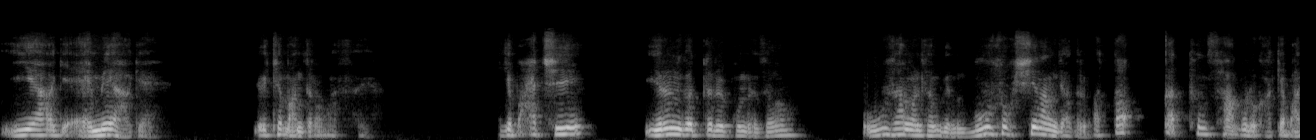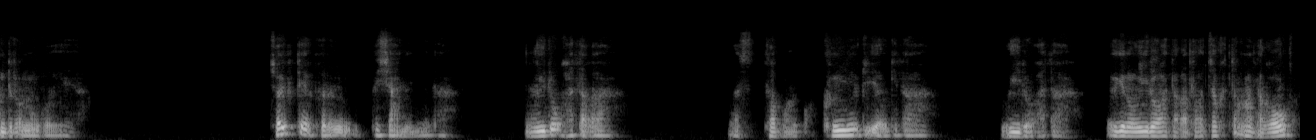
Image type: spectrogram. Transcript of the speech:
이해하기 애매하게 이렇게 만들어 놨어요. 이게 마치 이런 것들을 보면서 우상을 섬기는 무속 신앙자들과 똑같은 사고를 갖게 만들어 놓은 거예요. 절대 그런 뜻이 아닙니다. 위로하다가 더 멀고 극률이 여기다 위로하다. 여기는 위로하다가 더 적당하다고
